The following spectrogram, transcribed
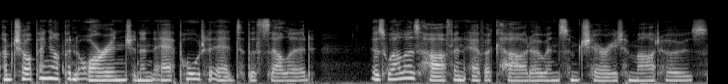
I'm chopping up an orange and an apple to add to the salad, as well as half an avocado and some cherry tomatoes.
